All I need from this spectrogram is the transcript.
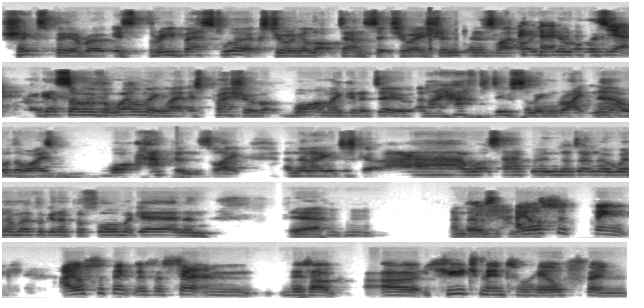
Shakespeare wrote his three best works during a lockdown situation, and it's like, oh, you all this, yeah. it gets so overwhelming, like this pressure of what am I going to do, and I have to do something right now, otherwise, what happens? Like, and then I just go, ah, what's happened? I don't know when I'm ever going to perform again, and yeah, mm-hmm. and those. I also think, I also think there's a certain, there's a, a huge mental health thing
